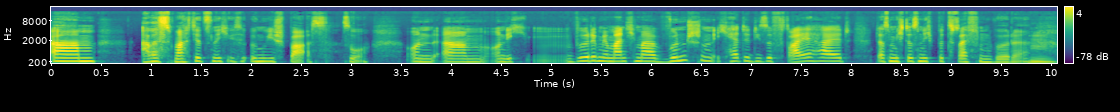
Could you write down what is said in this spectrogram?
Ähm, aber es macht jetzt nicht irgendwie Spaß. So. Und, ähm, und ich würde mir manchmal wünschen, ich hätte diese Freiheit, dass mich das nicht betreffen würde. Hm.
